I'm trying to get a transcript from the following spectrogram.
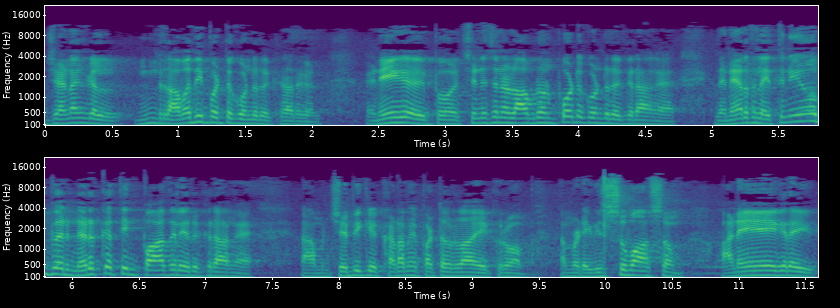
ஜனங்கள் இன்று அவதிப்பட்டு கொண்டிருக்கிறார்கள். அநேக இப்போ சின்ன சின்ன லாக்டவுன் போட்டு கொண்டிருக்கிறாங்க. இந்த நேரத்தில் எத்தனையோ பேர் நெருக்கத்தின் பாதையில் இருக்கிறாங்க. நாம் ஜெபிக்க கடமைப்பட்டவர்களாக இருக்கிறோம். நம்முடைய விசுவாசம் அநேகரை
